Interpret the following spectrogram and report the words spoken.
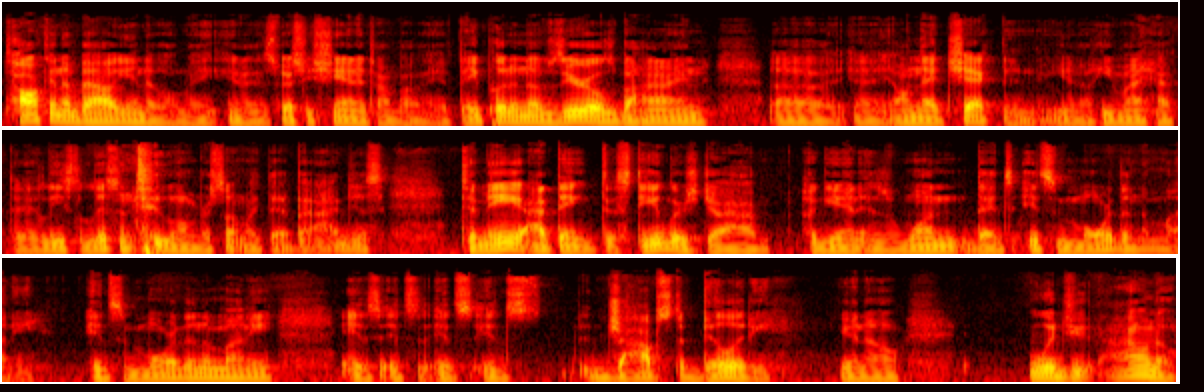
talking about you know you know especially Shannon talking about if they put enough zeros behind uh, uh on that check then you know he might have to at least listen to them or something like that. But I just to me I think the Steelers job again is one that's it's more than the money. It's more than the money. It's it's it's it's job stability. You know, would you? I don't know.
